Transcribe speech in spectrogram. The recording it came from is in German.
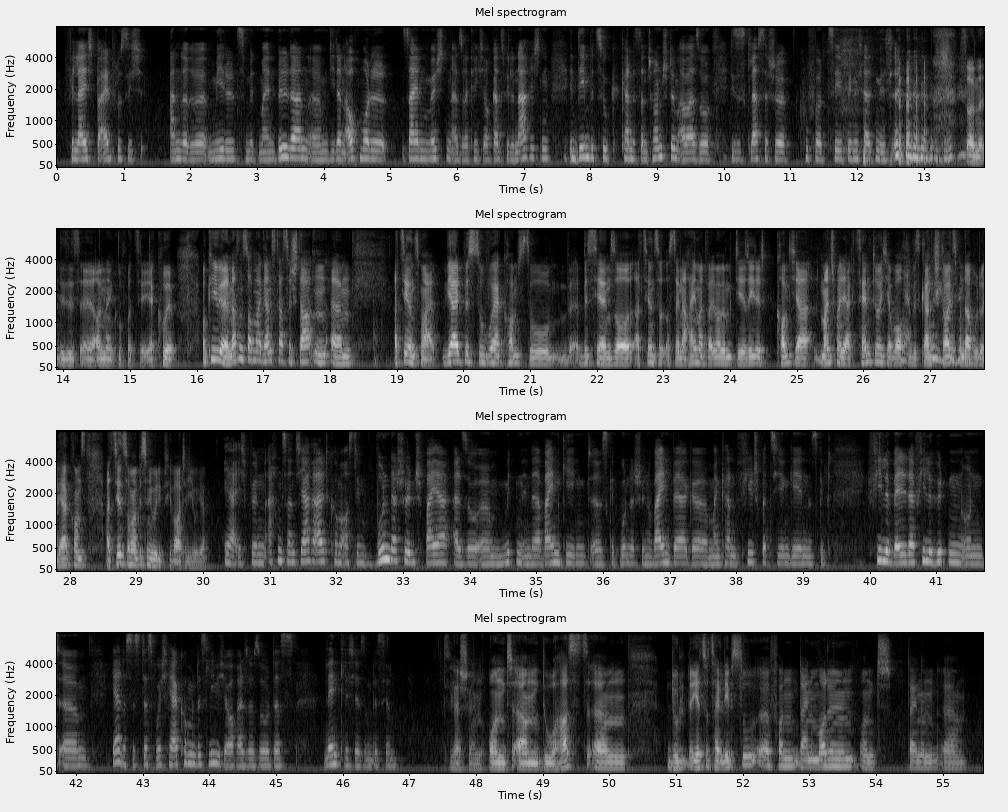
vielleicht beeinflusse ich andere Mädels mit meinen Bildern, ähm, die dann auch Model sein möchten. Also da kriege ich auch ganz viele Nachrichten. In dem Bezug kann es dann schon stimmen, aber so dieses klassische QVC bin ich halt nicht. so, dieses äh, Online-QVC, ja cool. Okay, Julia, lass uns doch mal ganz klassisch starten. Ähm, Erzähl uns mal, wie alt bist du, woher kommst du? Ein bisschen so, erzähl uns aus deiner Heimat, weil immer wenn mit dir redet, kommt ja manchmal der Akzent durch, aber auch ja. du bist ganz stolz von da, wo du herkommst. Erzähl uns doch mal ein bisschen über die private Julia. Ja, ich bin 28 Jahre alt, komme aus dem wunderschönen Speyer, also ähm, mitten in der Weingegend. Äh, es gibt wunderschöne Weinberge, man kann viel spazieren gehen, es gibt viele Wälder, viele Hütten und ähm, ja, das ist das, wo ich herkomme und das liebe ich auch. Also so das ländliche so ein bisschen. Sehr schön. Und ähm, du hast, ähm, du jetzt zurzeit lebst du äh, von deinen Modeln und deinen äh,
